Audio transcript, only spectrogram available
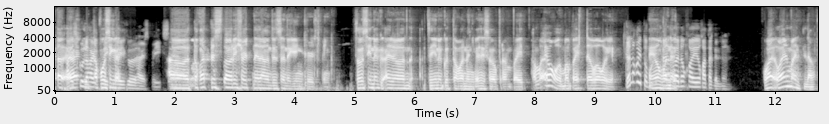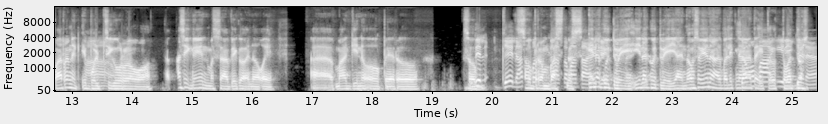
Ta- High school heartbreaks. High school heartbreaks. Uh, to cut the story short na lang dun sa naging girlfriend ko. So, sinag, ano, sinagot ako nun kasi sobrang bait. Um, ewan ko, mabait daw ako eh. Gano'n kayo tumagal? Ayun Gano'n kayo katagal nun? One, one month lang. Parang nag-evolve Ah, siguro ako. Kasi ngayon, masabi ko, ano ako eh, ah, maginoo pero so, Hindi, Jay, lahat sobrang naman, lahat bastos. tayo, In a good way. In a good way. Yan. O, so yun na. Balik na natin. Ito, makikinig dyan ha,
